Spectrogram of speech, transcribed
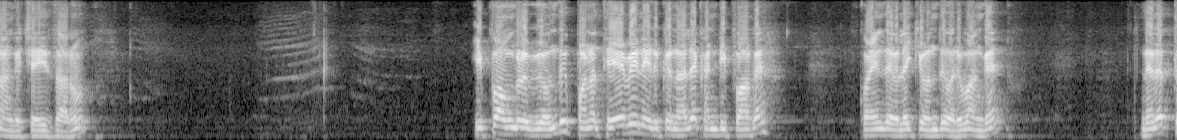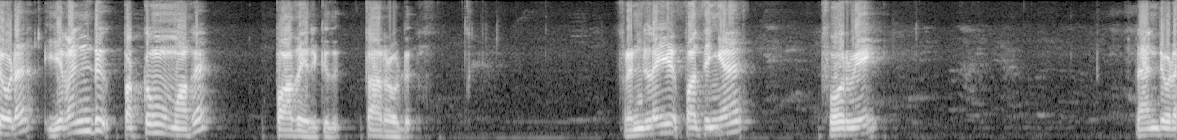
நாங்கள் செய்து தரோம். இப்போ அவங்களுக்கு வந்து பண தேவையில் இருக்கிறனால கண்டிப்பாக குறைந்த விலைக்கு வந்து வருவாங்க. நிலத்தோட இரண்டு பக்கமுமாக பாதை இருக்குது தார் ரோடு. ஃப்ரண்ட்லேயே பார்த்தீங்க? ஃபோர்வே லேண்டோட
